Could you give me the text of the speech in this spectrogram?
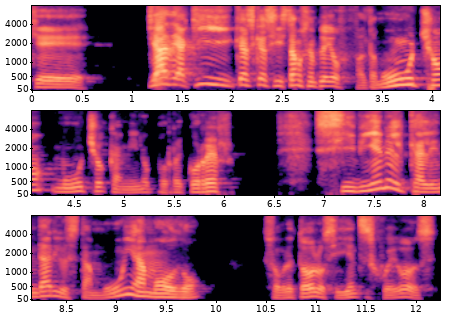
que ya de aquí casi casi estamos en playoff. Falta mucho, mucho camino por recorrer. Si bien el calendario está muy a modo, sobre todo los siguientes juegos,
